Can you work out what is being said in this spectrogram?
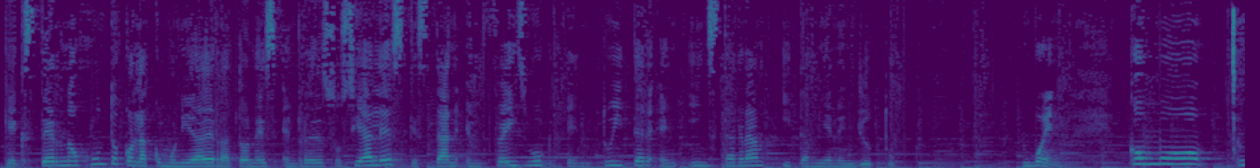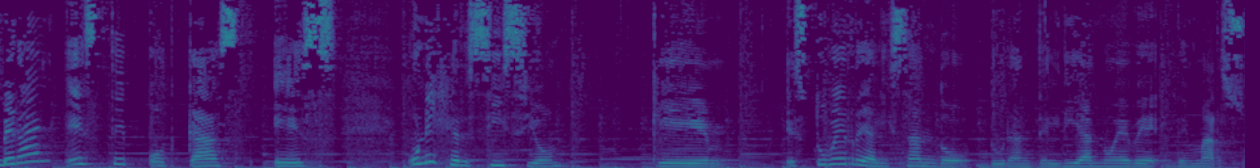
que externo junto con la comunidad de ratones en redes sociales que están en Facebook, en Twitter, en Instagram y también en YouTube. Bueno, como verán, este podcast es un ejercicio que estuve realizando durante el día 9 de marzo.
